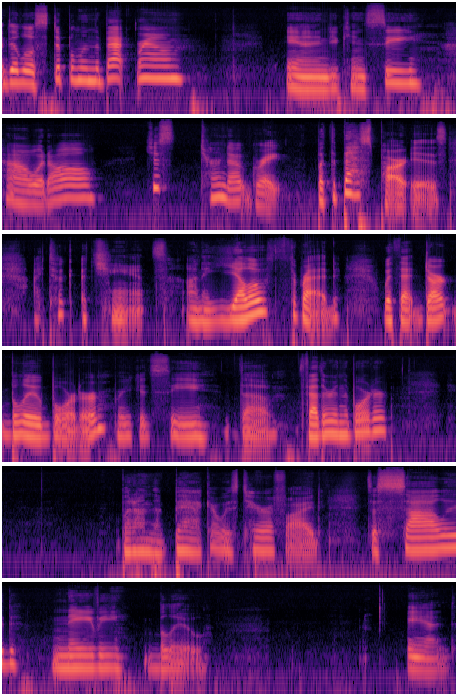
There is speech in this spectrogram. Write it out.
I did a little stipple in the background, and you can see how it all just turned out great. But the best part is I took a chance on a yellow thread with that dark blue border where you could see the feather in the border. But on the back, I was terrified. It's a solid navy blue. And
